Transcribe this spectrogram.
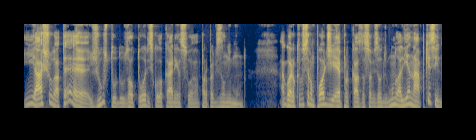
e acho até justo dos autores colocarem a sua própria visão de mundo. Agora, o que você não pode é, por causa da sua visão de mundo, alienar. Porque, assim,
